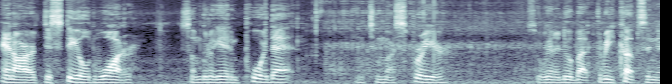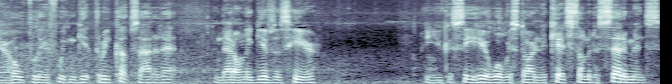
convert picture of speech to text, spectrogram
and our distilled water. So I'm gonna go ahead and pour that into my sprayer. So we're gonna do about three cups in there, hopefully, if we can get three cups out of that. And that only gives us here. And you can see here where we're starting to catch some of the sediments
